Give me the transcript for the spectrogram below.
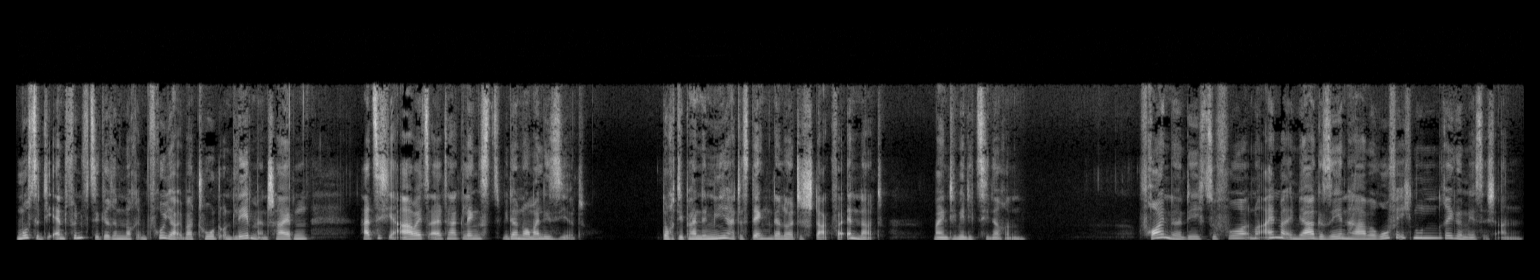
Musste die N50erin noch im Frühjahr über Tod und Leben entscheiden, hat sich ihr Arbeitsalltag längst wieder normalisiert. Doch die Pandemie hat das Denken der Leute stark verändert, meint die Medizinerin. Freunde, die ich zuvor nur einmal im Jahr gesehen habe, rufe ich nun regelmäßig an.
